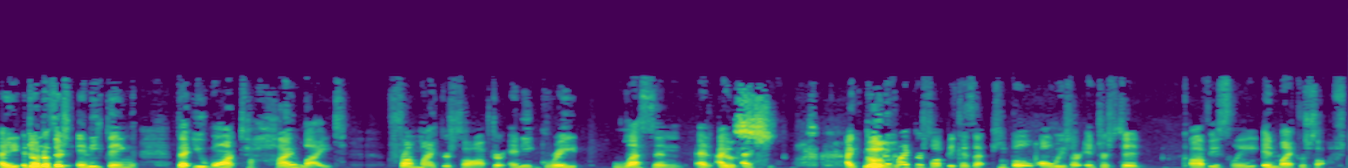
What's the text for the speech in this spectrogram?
I don't know if there's anything that you want to highlight from Microsoft or any great lesson. And I, I. I go to Microsoft because that people always are interested, obviously, in Microsoft.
